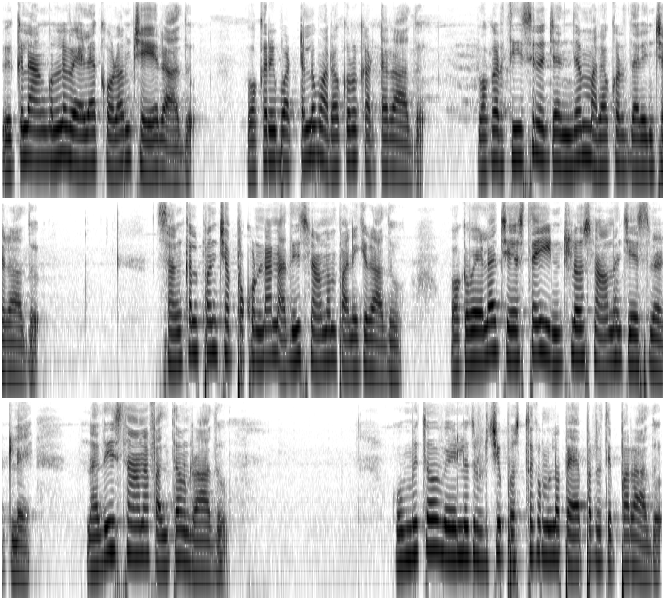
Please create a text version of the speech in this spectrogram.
వికలాంగులను వేళకోవడం చేయరాదు. ఒకరి బట్టలు మరొకరు కట్టరాదు. ఒకరు తీసిన జంజం మరొకరు ధరించరాదు. సంకల్పం చెప్పకుండా నదీ స్నానం పనికిరాదు. ఒకవేళ చేస్తే ఇంట్లో స్నానం చేసినట్లే. నదీ స్నాన ఫలితం రాదు. ఉమ్మితో వేళ్ళు తుడిచి పుస్తకంలో పేపర్ తిప్పరాదు.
